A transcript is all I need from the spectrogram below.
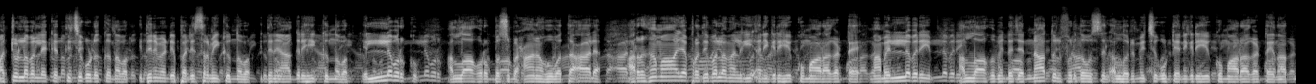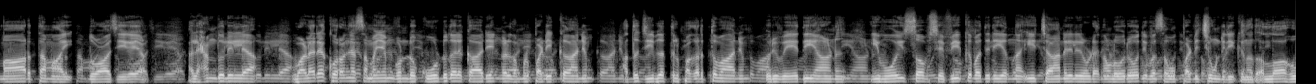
മറ്റുള്ളവരിലേക്ക് എത്തിച്ചു കൊടുക്കുന്നവർ ഇതിനുവേണ്ടി പരിശ്രമിക്കുന്നവർ ഇതിനെ ആഗ്രഹിക്കുന്നവർ എല്ലാവർക്കും അള്ളാഹു റബ്ബ് സുബ്ഹാനഹു വ തആല അർഹമായ പ്രതിഫലം നൽകി അനുഗ്രഹിക്കുമാറാകട്ടെ. നാം എല്ലാവരെയും അള്ളാഹുവിന്റെ ജന്നാത്തുൽ ഫിർദൌസിൽ അള്ള ഒരുമിച്ച് കൂട്ടി അനുഗ്രഹിക്കുമാറാകട്ടെ എന്ന് ആത്മാർത്ഥമായി ദുവാ ചെയ്യുകയാണ്. അലഹമില്ല വളരെ കുറഞ്ഞ സമയം കൊണ്ട് കൂടുതൽ കാര്യങ്ങൾ നമ്മൾ പഠിക്കാനും അത് ജീവിതത്തിൽ പകർത്തുവാനും ഒരു വേദിയാണ് ഈ വോയിസ് ഓഫ് ഷെഫീഖ് ബദരി എന്ന ഈ ചാനലിലൂടെ നമ്മൾ ഓരോ ദിവസവും പഠിച്ചുകൊണ്ടിരിക്കുന്നത്. അള്ളാഹു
